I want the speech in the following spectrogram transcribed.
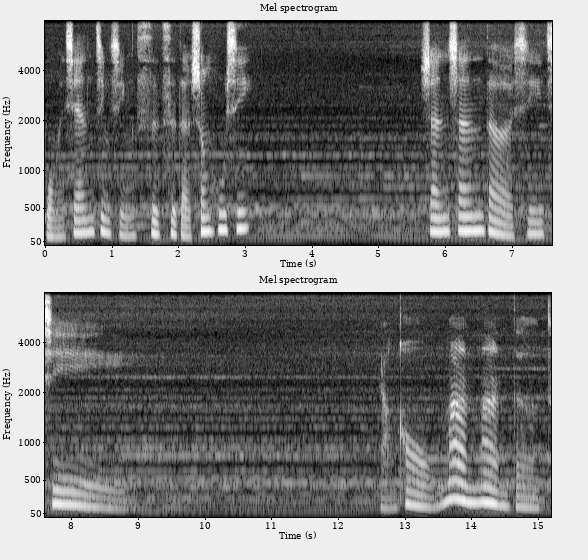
我们先进行四次的深呼吸，深深的吸气，然后慢慢的吐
